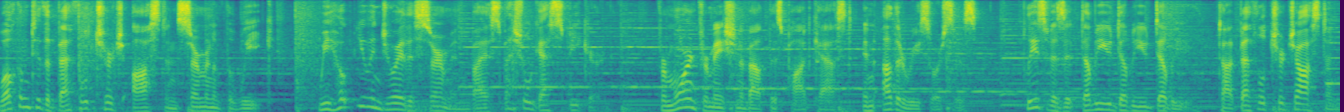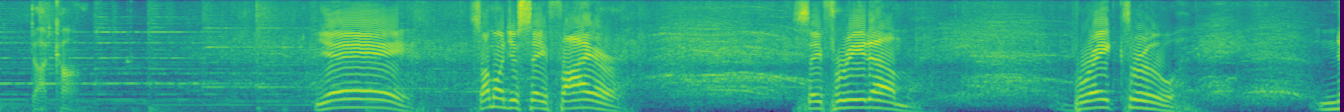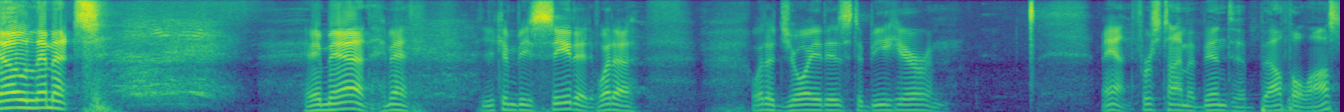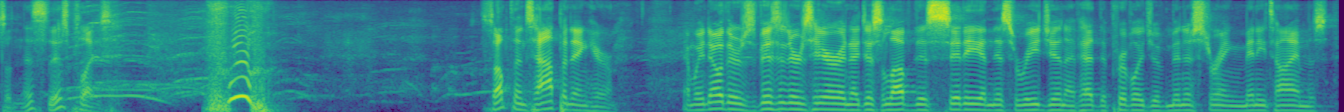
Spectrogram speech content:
Welcome to the Bethel Church Austin Sermon of the Week. We hope you enjoy this sermon by a special guest speaker. For more information about this podcast and other resources, please visit www.bethelchurchaustin.com. Yay! Someone just say fire. Say freedom. Breakthrough. No limits. Amen. Amen. You can be seated. What a what a joy it is to be here. And man, first time I've been to Bethel, Austin. This this place. Whew. Something's happening here. And we know there's visitors here, and I just love this city and this region. I've had the privilege of ministering many times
